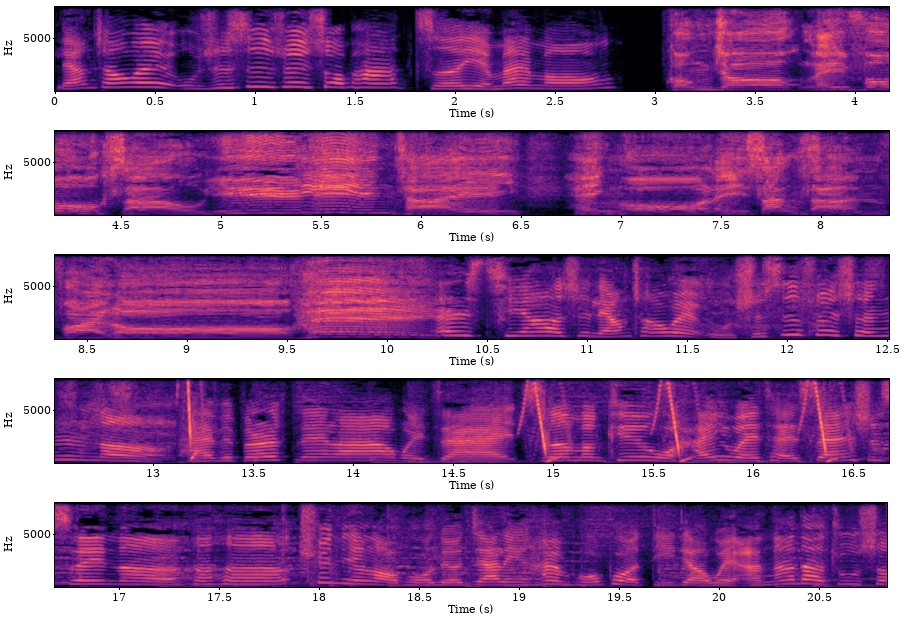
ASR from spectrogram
梁朝伟五十四岁受趴，遮掩卖萌。恭祝你福寿与天齐，庆贺你生辰快乐，七号是梁朝伟五十四岁生日呢，Happy birthday 啦，伟仔！这么 Q，我还以为才三十岁呢，呵呵。去年老婆刘嘉玲和婆婆低调为安娜达祝寿，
